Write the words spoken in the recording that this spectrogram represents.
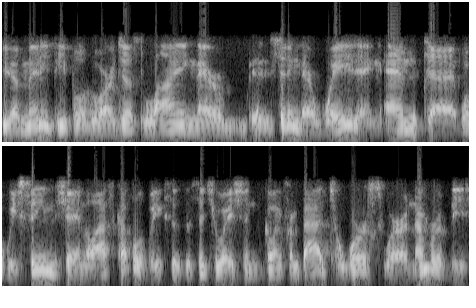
you have many people who are just lying there, sitting there waiting. And uh, what we've seen, Shay, in the last couple of weeks is the situation going from bad to worse, where a number of these,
